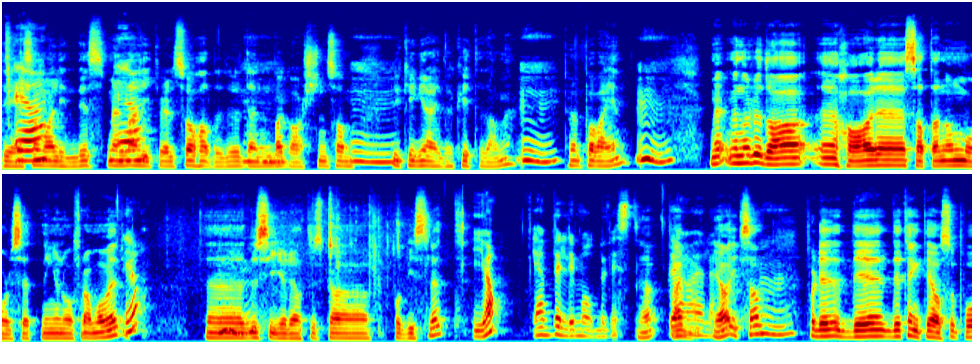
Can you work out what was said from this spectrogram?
det Ja. som var Lindis, men Ja. allikevel så hadde du den bagasjen som du ikke greide å kvitte deg med Mm. på, på veien. Men, men når du da eh, har eh, satt deg noen målsetninger nå framover Ja. eh, Du sier det at du skal på Bislett. ja. Jeg er veldig målbevisst. Ja, Det har jeg lært. Ja, ikke sant? For det, det, det tenkte jeg også på,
